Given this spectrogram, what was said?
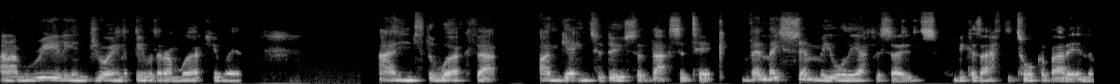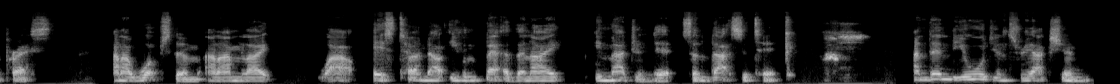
I'm really enjoying the people that I'm working with and the work that I'm getting to do. So that's a tick. Then they send me all the episodes because I have to talk about it in the press and I watch them and I'm like, wow, it's turned out even better than I imagined it. So that's a tick. And then the audience reaction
